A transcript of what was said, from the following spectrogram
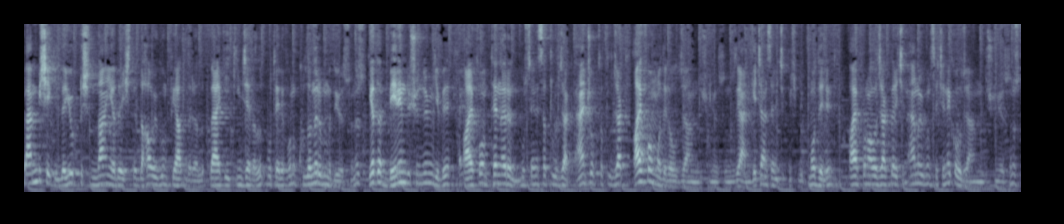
ben bir şekilde yurt dışından ya da işte daha uygun fiyatları alıp belki ikinci el alıp bu telefonu kullanırım mı diyorsunuz? Ya da benim düşündüğüm gibi iPhone XR'ın bu sene satılacak, en çok satılacak iPhone modeli olacağını düşünüyorsunuz. Yani geçen sene çıkmış bir modelin iPhone alacaklar için en uygun seçenek olacağını düşünüyorsunuz.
